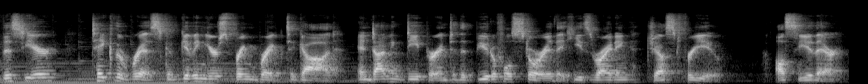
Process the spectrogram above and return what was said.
This year, take the risk of giving your spring break to God and diving deeper into the beautiful story that He's writing just for you. I'll see you there.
